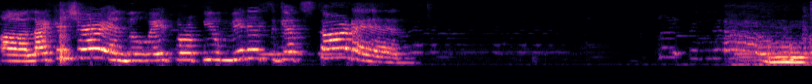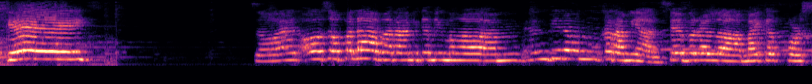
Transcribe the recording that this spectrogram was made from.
uh, like and share, and we'll wait for a few minutes to get started. Okay. So, and also pala, marami kaming mga, um, hindi naman karamihan, several uh, Michael Kors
